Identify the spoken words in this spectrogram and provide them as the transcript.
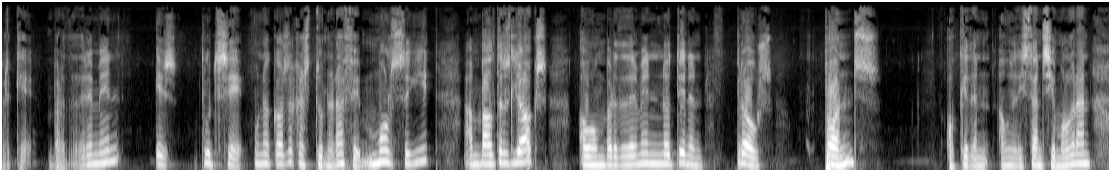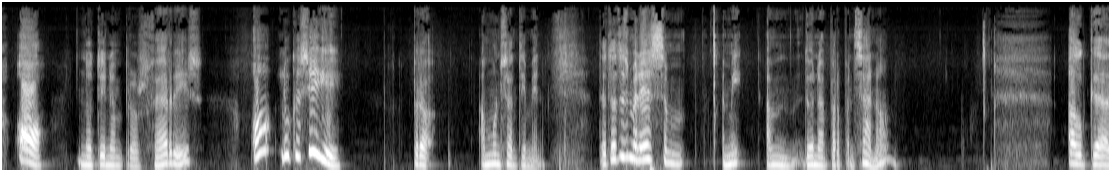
Perquè verdaderament és potser una cosa que es tornarà a fer molt seguit en altres llocs on verdaderament no tenen prous ponts o queden a una distància molt gran o no tenen prous ferris o el que sigui, però amb un sentiment. De totes maneres, a mi em dona per pensar, no? El que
